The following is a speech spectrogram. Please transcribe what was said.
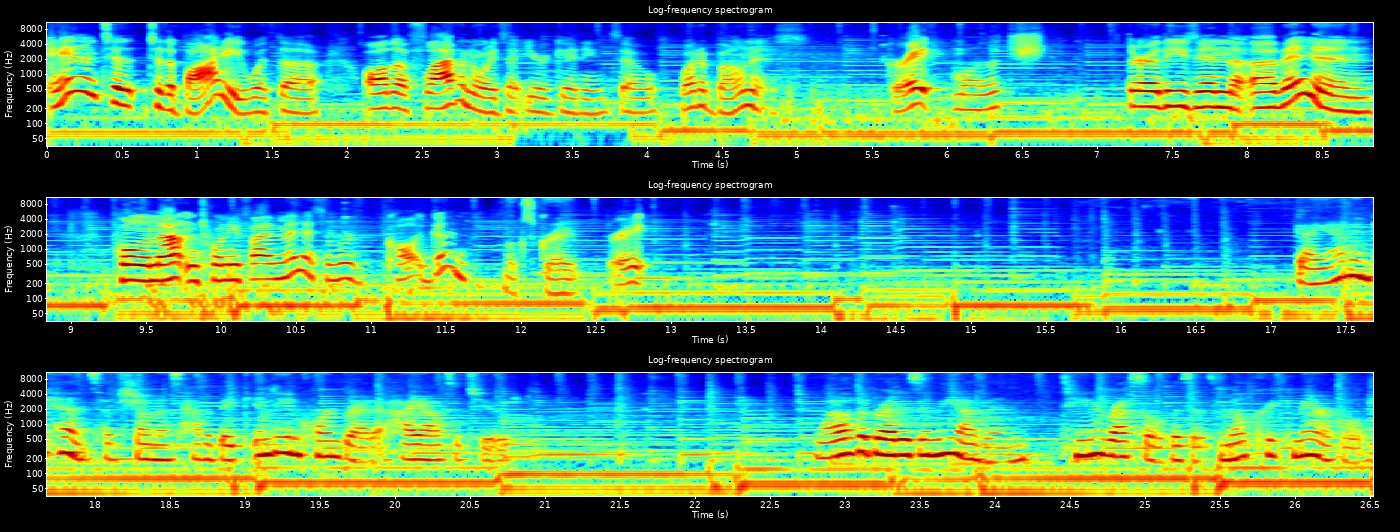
and to, to the body with the, all the flavonoids that you're getting. So what a bonus. Great. Well, let's throw these in the oven and pull them out in 25 minutes and we'll call it good. Looks great. Great. Diane and Kent have shown us how to bake Indian cornbread at high altitude. While the bread is in the oven, Tina Russell visits Mill Creek Miracles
